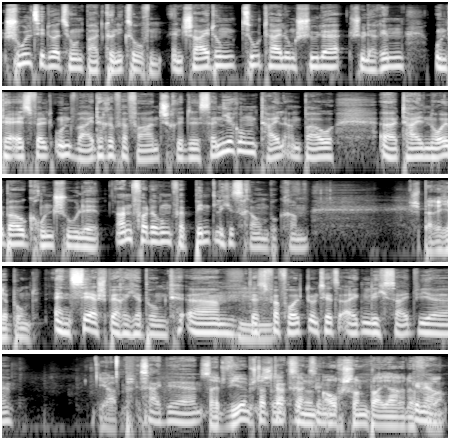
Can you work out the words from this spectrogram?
Schulsituation Bad Königshofen. Entscheidung, Zuteilung Schüler, Schülerinnen unter Esfeld und weitere Verfahrensschritte. Sanierung, Teilanbau, äh, Teilneubau, Grundschule. Anforderung, verbindliches Raumprogramm. Sperriger Punkt. Ein sehr sperriger Punkt. Ähm, Das verfolgt uns jetzt eigentlich seit wir, Ja. seit wir Seit wir im Stadtrat, Stadtrat sind und auch schon ein paar Jahre davor. Genau.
